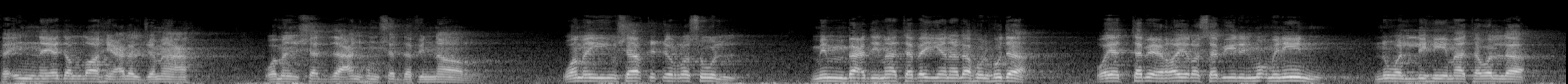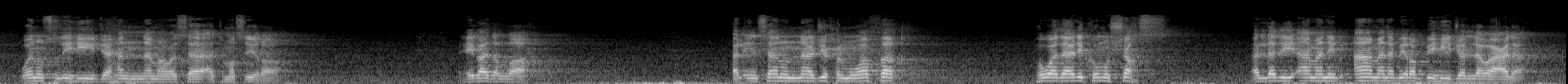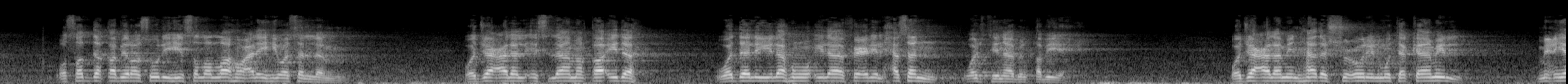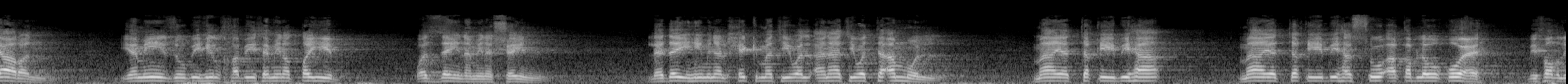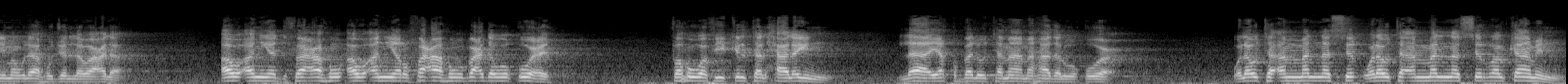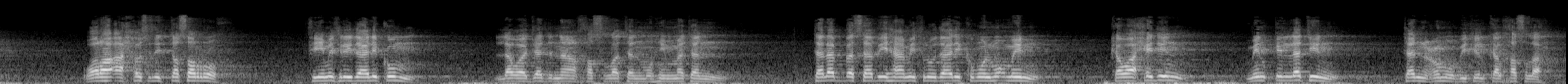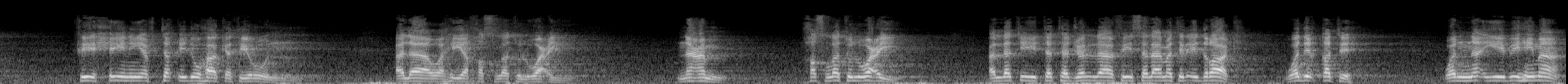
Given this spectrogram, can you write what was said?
فإن يد الله على الجماعة ومن شذ عنهم شذ في النار. ومن يشاقق الرسول من بعد ما تبين له الهدى ويتبع غير سبيل المؤمنين نوله ما تولى ونصله جهنم وساءت مصيرا. عباد الله الإنسان الناجح الموفق هو ذلكم الشخص الذي امن, آمن بربه جل وعلا. وصدق برسوله صلى الله عليه وسلم وجعل الإسلام قائدة ودليله إلى فعل الحسن واجتناب القبيح وجعل من هذا الشعور المتكامل معيارا يميز به الخبيث من الطيب والزين من الشين. لديه من الحكمة والاناه والتأمل ما يتقي بها ما يتقي بها السوء قبل وقوعه بفضل مولاه جل وعلا أو أن يدفعه أو أن يرفعه بعد وقوعه فهو في كلتا الحالين لا يقبل تمام هذا الوقوع. ولو تأملنا السر ولو تأملنا السر الكامن وراء حسن التصرف في مثل ذلكم لوجدنا خصلة مهمة تلبس بها مثل ذلكم المؤمن. كواحد من قلة تنعم بتلك الخصلة في حين يفتقدها كثيرون. ألا وهي خصلة الوعي؟ نعم خصلة الوعي التي تتجلى في سلامة الإدراك ودقته والنأي بهما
